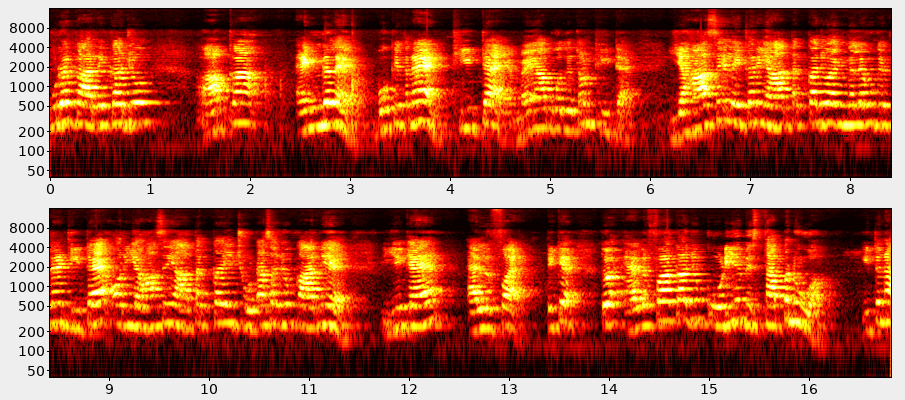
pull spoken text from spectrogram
पूरा कार्य का जो आपका एंगल है, वो कितना है? थीटा है। मैं यहाँ बोल देता हूँ थीटा है। यहाँ से लेकर यहाँ तक का जो एंगल है, वो कितना है? थीटा है। और यहाँ से यहाँ तक का ये छोटा सा जो कार्य है, ये क्या है? एल्फा है। ठीक है? तो एल्फा का जो कोणीय विस्थापन हुआ, इतना,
